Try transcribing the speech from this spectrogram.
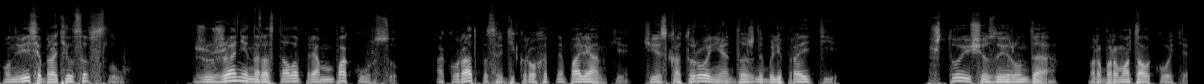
Он весь обратился вслух. Жужжание нарастало прямо по курсу, аккурат посреди крохотной полянки, через которую они должны были пройти. «Что еще за ерунда?» – пробормотал Котя.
